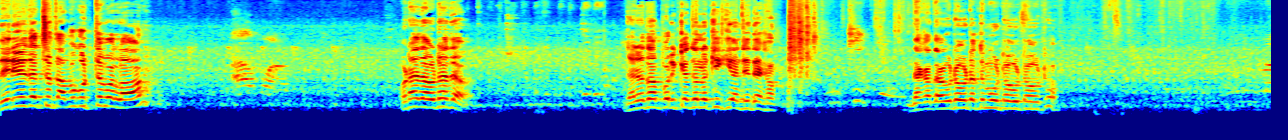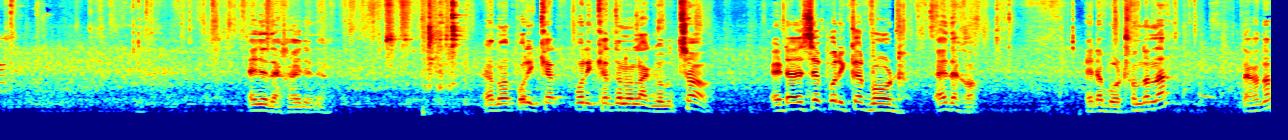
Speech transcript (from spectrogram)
দেরি হয়ে যাচ্ছে তো আপুকে উঠতে বলো। উঠাই দাও উঠাই দাও। জানো তোমার পরীক্ষার জন্য কি কি আনছি দেখাও দেখা দাও উঠো উঠো তুমি উঠো উঠো উঠো। এই যে দেখো, এই যে দেখো। এটা তোমার পরীক্ষার পরীক্ষার জন্য লাগবে, বুঝছ? এটা হচ্ছে পরীক্ষার বোর্ড। এই দেখো, এটা বোর্ড। সুন্দর না? দেখো তো।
